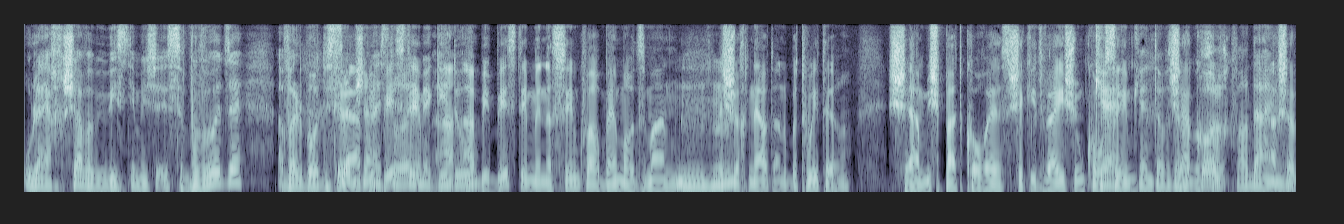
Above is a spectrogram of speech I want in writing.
אולי עכשיו הביביסטים יסבבו את זה, אבל בעוד 20 תראה, שנה ההיסטוריונים יגידו... הביביסטים מנסים כבר הרבה מאוד זמן לשכנע אותנו בטוויטר שהמשפט קורס, שכתבי האישום קורסים, כן, טוב, זה שהכל... מגוחך, כבר די. עכשיו,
